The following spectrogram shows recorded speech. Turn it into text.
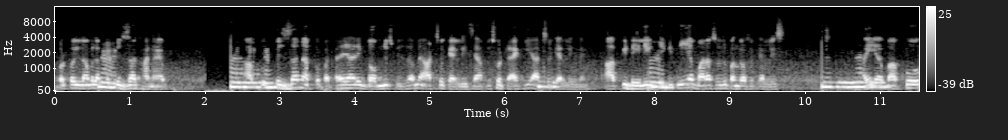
बट फॉर एग्ज़ाम्पल आपको पिज्जा हम्म। खाना है। आपको पिज्जा में आपको पता है यार एक डोमिनोज पिज्जा में 800 कैलोरीज है। आपने इसको ट्रैक किया 800 कैलोरीज है। आपकी डेली इंटेक कितनी है? 1200 से 1500 कैलोरीज भाई अब आपको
